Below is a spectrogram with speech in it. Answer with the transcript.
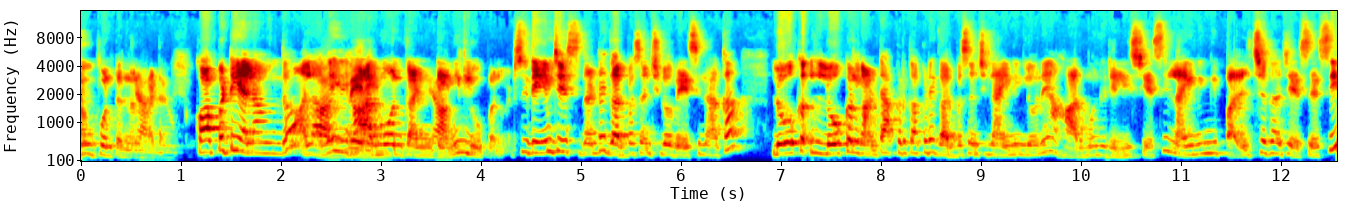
లూప్ ఉంటుంది అనమాట కాపటి ఎలా ఉందో అలాగే. హార్మోన్ కంటైనింగ్ లూప్ అనమాట సో ఇది ఏం చేస్తుంది అంటే గర్భసంచిలో వేసినాక లోకల్ లోకల్గా అంటే అక్కడికక్కడే గర్భసంచి లైనింగ్లోనే ఆ హార్మోన్ రిలీజ్ చేసి లైనింగ్ని పల్చగా చేసేసి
